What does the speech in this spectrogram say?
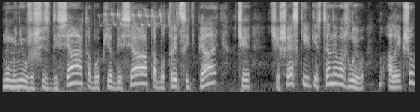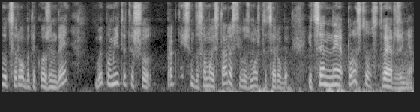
ну мені вже 60, або 50, або 35, чи, чи ще скількись, це не важливо. Але якщо ви це робите кожен день, ви помітите, що практично до самої старості ви зможете це робити. І це не просто ствердження.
